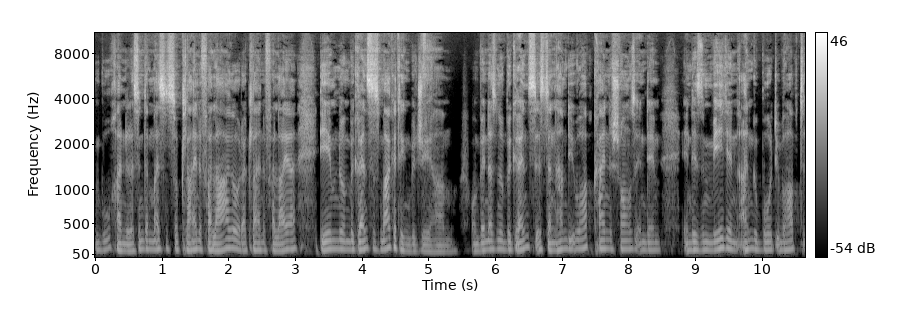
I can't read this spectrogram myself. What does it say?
im Buchhandel. Das sind dann meistens so kleine Verlage oder kleine Verleiher, die eben nur ein begrenztes Marketingbudget haben. Und wenn das nur begrenzt ist, dann haben die überhaupt keine Chance in dem, in diesem Medienangebot überhaupt äh,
